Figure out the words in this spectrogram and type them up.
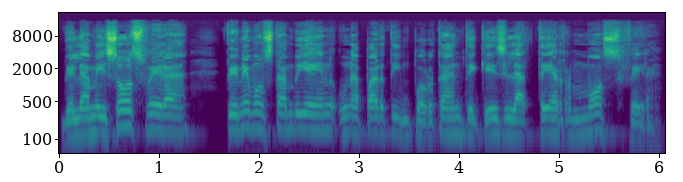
De la mesósfera tenemos también una parte importante que es la termósfera.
